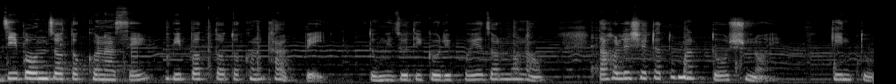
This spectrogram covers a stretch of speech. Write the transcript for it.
জীবন যতক্ষণ আছে, বিপদ ততক্ষণ থাকবেই। তুমি যদি গরিব হয়ে জন্ম নাও, তাহলে সেটা তোমার দোষ নয়। কিন্তু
